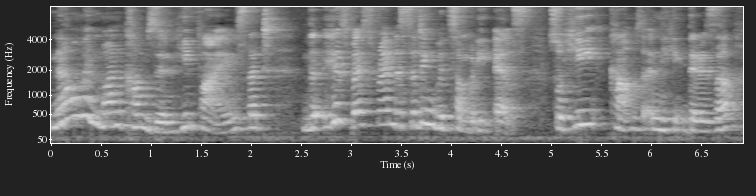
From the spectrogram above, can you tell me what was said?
Now when one comes in, he finds that the, his best friend is sitting with somebody else. So he comes and he, there is a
